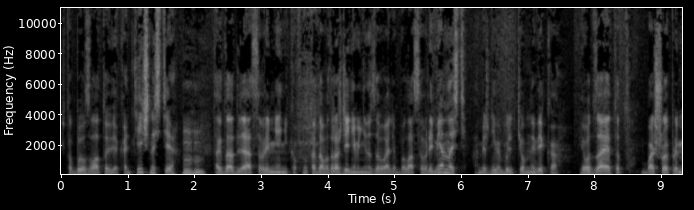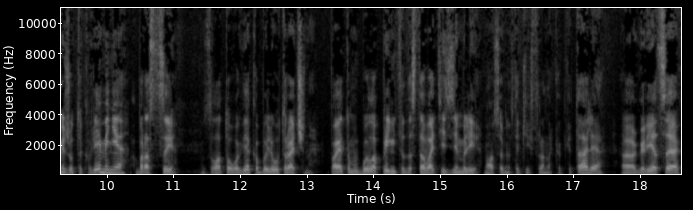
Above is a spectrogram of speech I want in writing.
что был золотой век античности. Угу. Тогда для современников, ну тогда Возрождением они называли, была современность, а между ними были темные века. И вот за этот большой промежуток времени образцы золотого века были утрачены. Поэтому было принято доставать из земли, ну, особенно в таких странах, как Италия, э, Греция,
